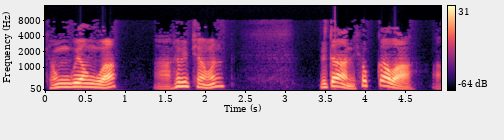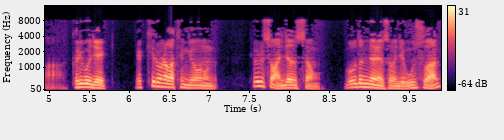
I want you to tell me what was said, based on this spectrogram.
경구형과 아, 흡입형은 일단 효과와 아, 그리고 이제 에키로나 같은 경우는 효율성, 안전성 모든 면에서 이제 우수한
